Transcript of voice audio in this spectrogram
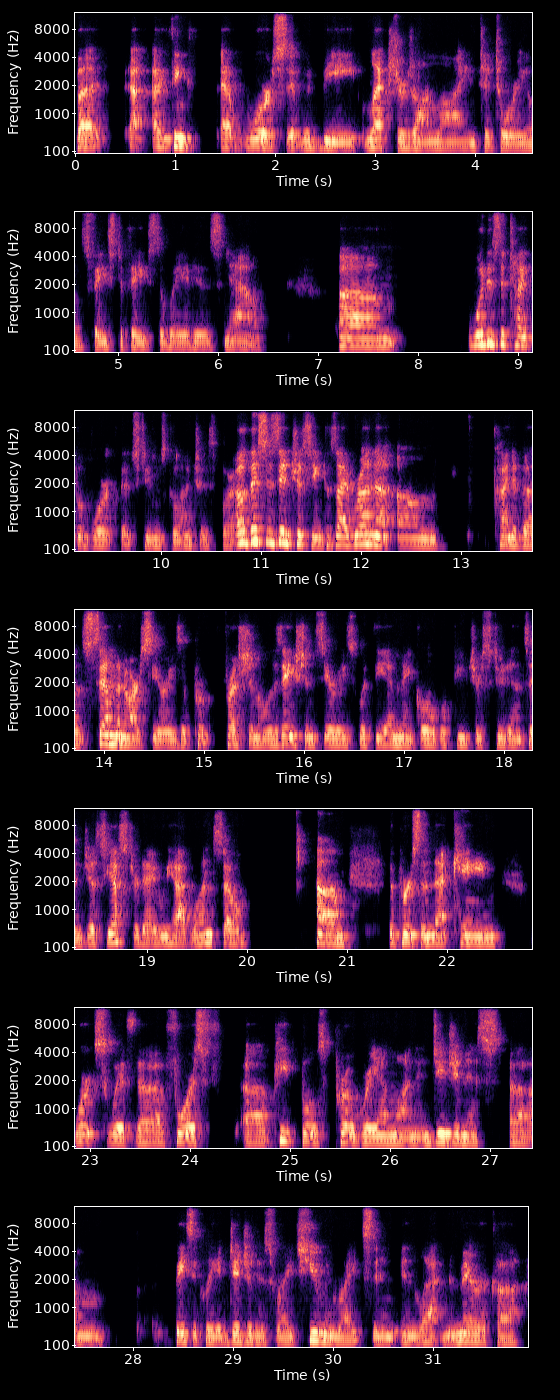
but I think at worst, it would be lectures online, tutorials face-to-face, the way it is now. Um, what is the type of work that students go on to explore? Oh, this is interesting because I run a um, kind of a seminar series, a professionalization series with the MA Global Future students. And just yesterday we had one. So um, the person that came works with the Forest uh, Peoples Program on Indigenous, um, basically Indigenous rights, human rights in, in Latin America.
